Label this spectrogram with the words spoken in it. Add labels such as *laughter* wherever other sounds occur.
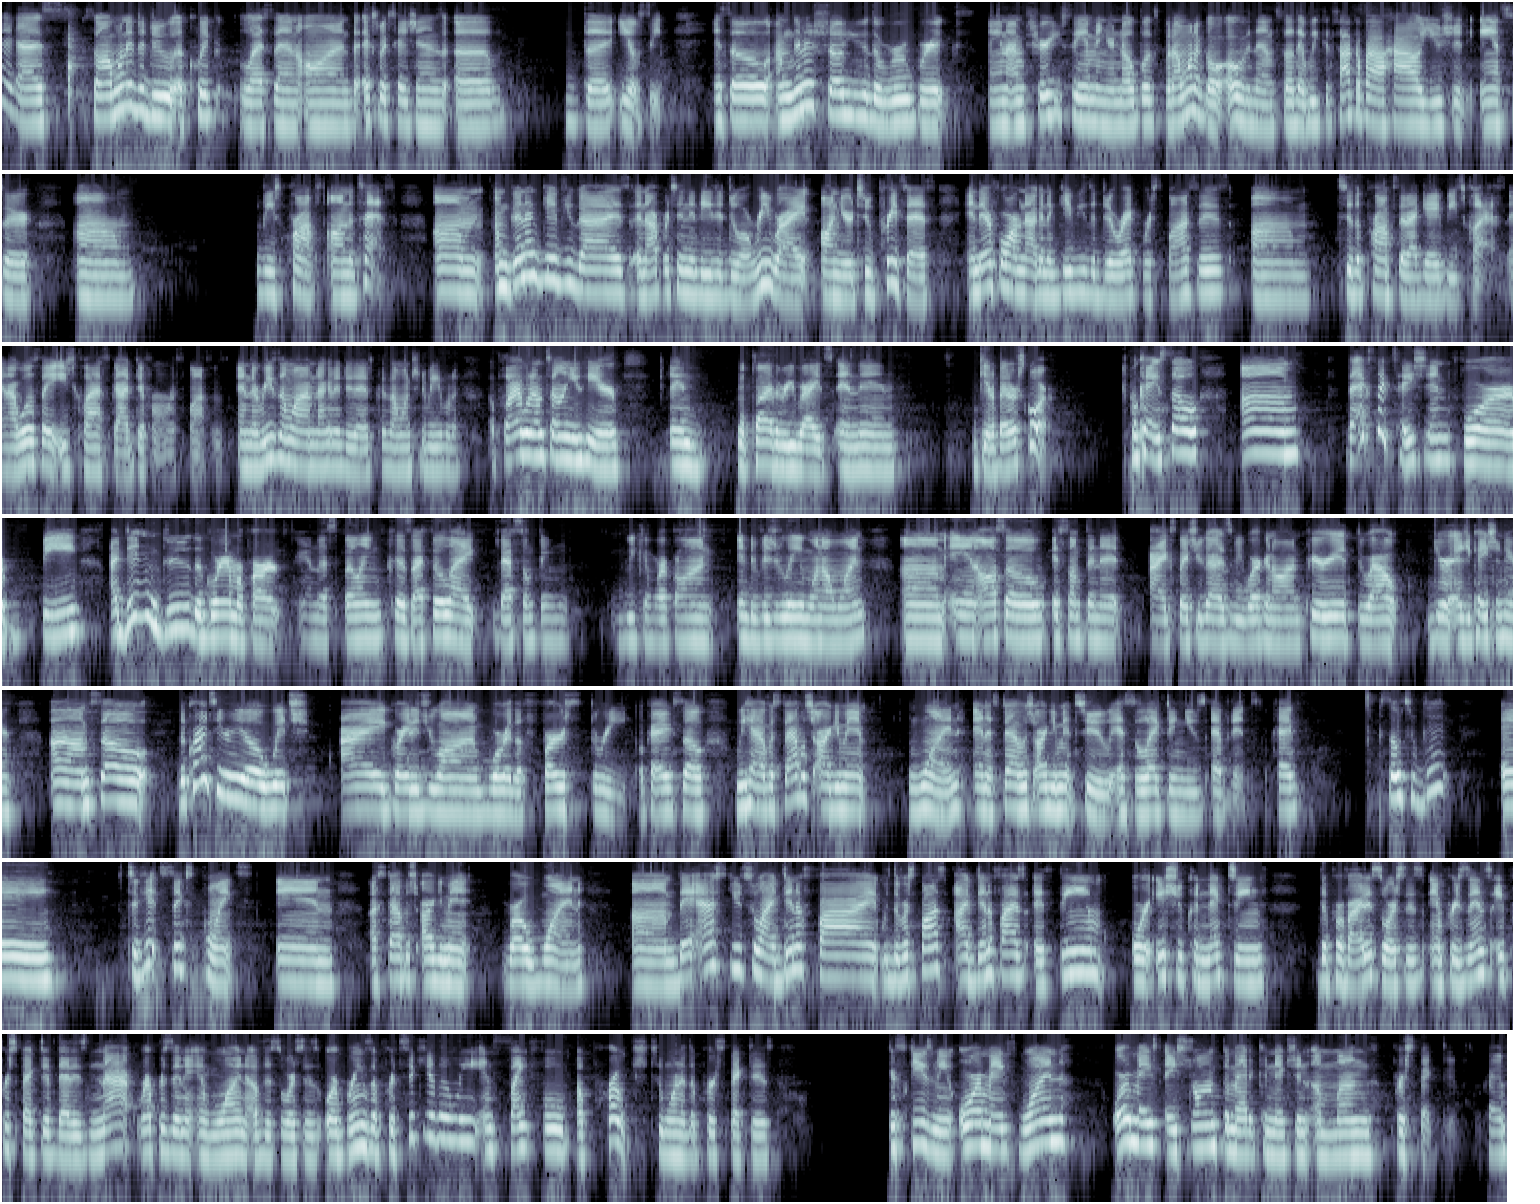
Hey guys, so I wanted to do a quick lesson on the expectations of the EOC. And so I'm going to show you the rubrics, and I'm sure you see them in your notebooks, but I want to go over them so that we could talk about how you should answer um, these prompts on the test. Um, I'm going to give you guys an opportunity to do a rewrite on your two pretests, and therefore I'm not going to give you the direct responses um, to the prompts that I gave each class. And I will say each class got different responses. And the reason why I'm not going to do that is because I want you to be able to apply what I'm telling you here and apply the rewrites and then get a better score. Okay, so um, the expectation for B, I didn't do the grammar part and the spelling because I feel like that's something we can work on individually one-on-one. Um, and also it's something that I expect you guys to be working on period throughout your education here. Um, so the criteria which I graded you on were the first three. Okay, so we have established argument one and established argument two and select and use evidence. Okay, so to get a to get six points in established argument row one, um, they ask you to identify the response identifies a theme or issue connecting the provided sources and presents a perspective that is not represented in one of the sources or brings a particularly insightful approach to one of the perspectives excuse me or makes one or makes a strong thematic connection among perspectives okay?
